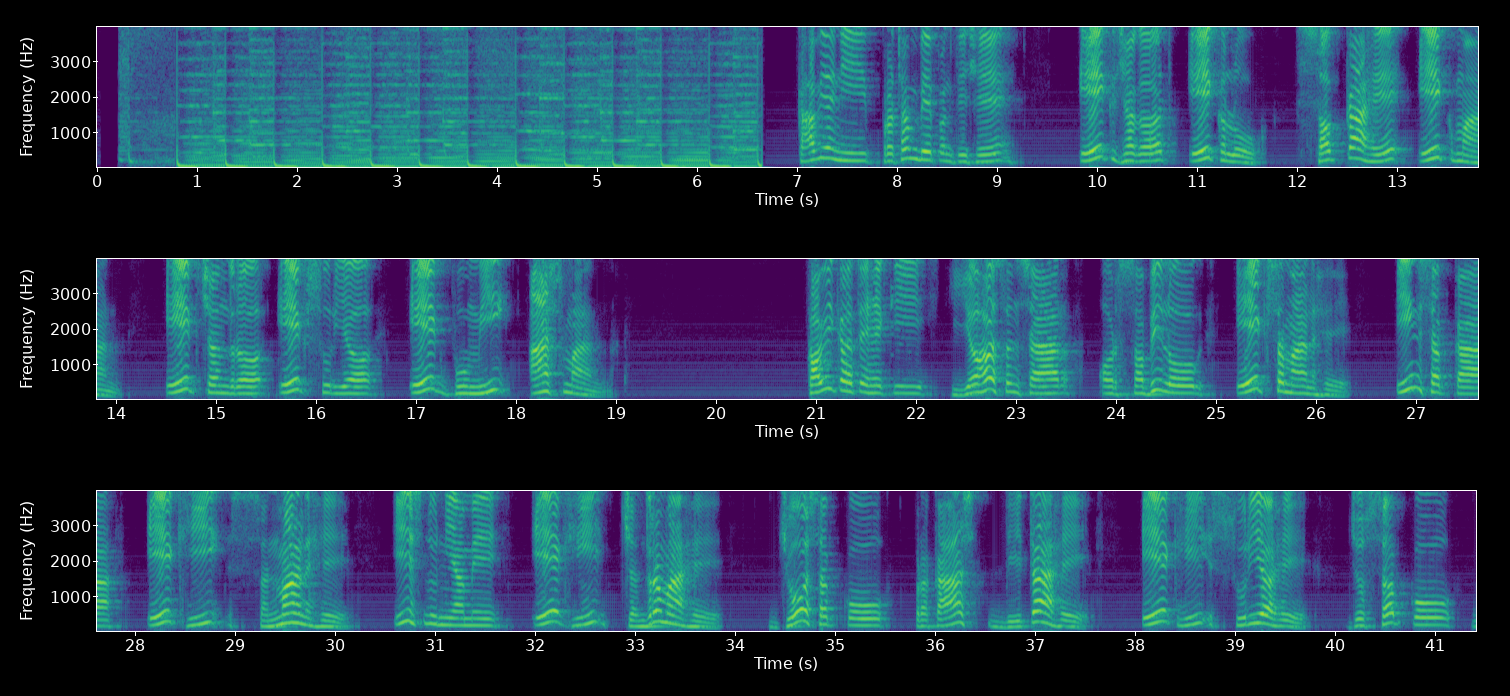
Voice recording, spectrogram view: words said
કાવ્યની પ્રથમ બે પંક્તિ છે એક જગત એક લોક सबका है एक मान एक चंद्र एक सूर्य एक भूमि आसमान कवि कहते हैं कि यह संसार और सभी लोग एक समान है इन सबका एक ही सम्मान है इस दुनिया में एक ही चंद्रमा है जो सबको प्रकाश देता है एक ही सूर्य है जो सबको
